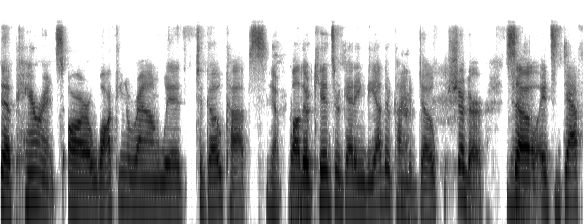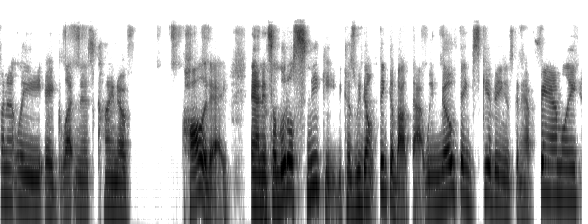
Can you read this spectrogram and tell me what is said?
the parents are walking around with to go cups yep. while their kids are getting the other kind yeah. of dope sugar yeah. so it's definitely a gluttonous kind of holiday. And it's a little sneaky because we don't think about that. We know thanksgiving is going to have family.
